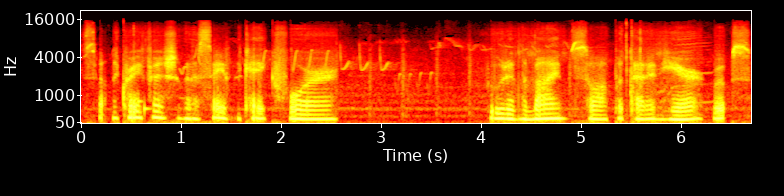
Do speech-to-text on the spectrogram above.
Sell the crayfish. I'm going to save the cake for food in the mine, so I'll put that in here. Whoops.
